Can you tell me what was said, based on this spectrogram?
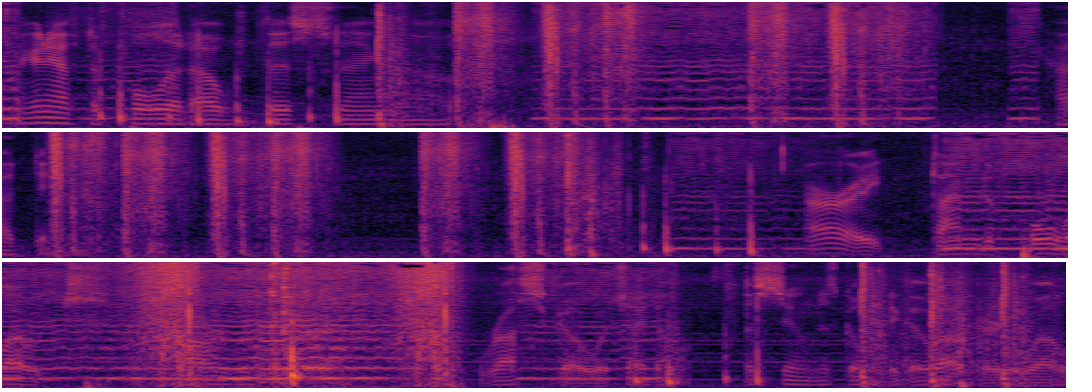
I'm gonna have to pull it out with this thing. Uh, God damn it. Alright, time to pull out our Ruscko, which I don't assume is going to go out very well.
